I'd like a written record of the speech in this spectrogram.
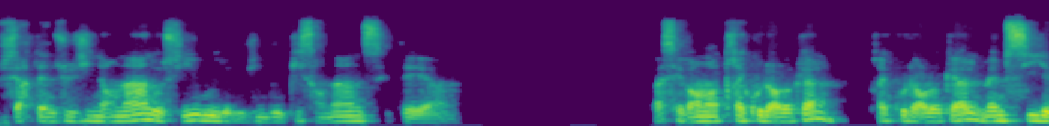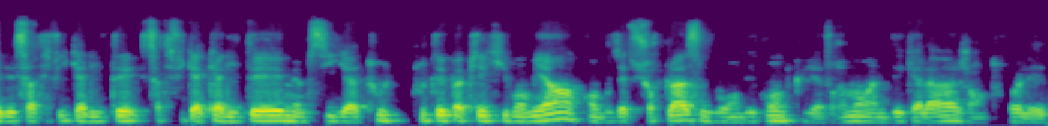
certaines usines en Inde aussi, oui, l'usine d'épices en Inde, c'était bah, c'est vraiment très couleur locale, très couleur locale, même s'il y a des certificats qualité, qualité même s'il y a tous les papiers qui vont bien, quand vous êtes sur place, vous vous rendez compte qu'il y a vraiment un décalage entre les,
